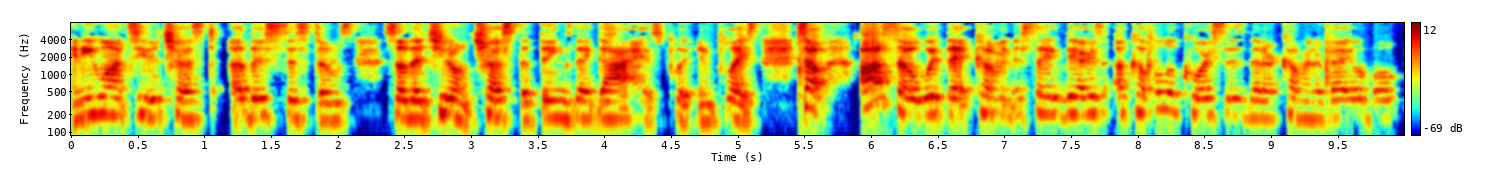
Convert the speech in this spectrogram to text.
and he wants you to trust other systems so that you don't trust the things that God has put in place. So, also with that coming to say, there's a couple of courses that are coming available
